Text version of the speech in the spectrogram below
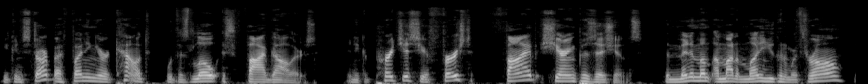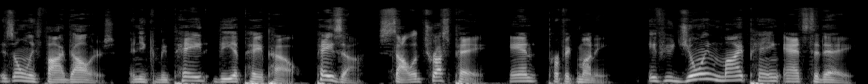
You can start by funding your account with as low as $5 and you can purchase your first five sharing positions. The minimum amount of money you can withdraw is only $5, and you can be paid via PayPal, Payza, Solid Trust Pay, and Perfect Money. If you join my paying ads today,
